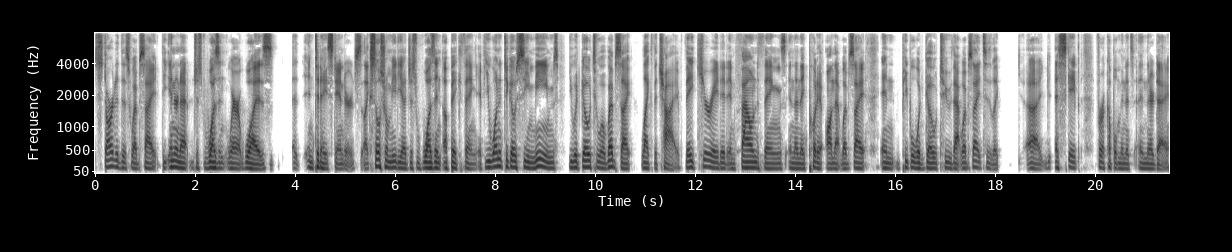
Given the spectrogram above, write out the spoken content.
started this website, the internet just wasn't where it was in today's standards. Like social media just wasn't a big thing. If you wanted to go see memes, you would go to a website like the Chive. They curated and found things and then they put it on that website and people would go to that website to like uh, escape for a couple minutes in their day.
